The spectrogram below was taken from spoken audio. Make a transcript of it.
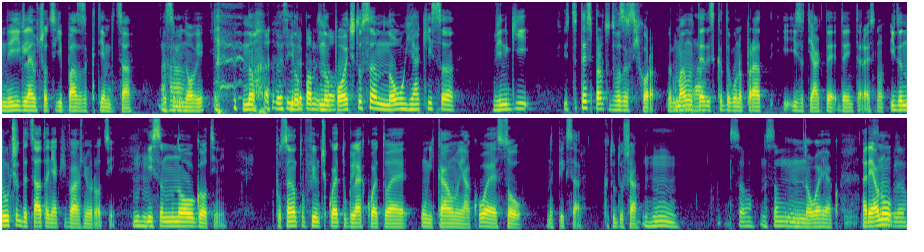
Не ги гледам, защото си ги пазя за като имам деца. Да са ми нови. Но, Да си ги но, но много. повечето са много яки са винаги... Те се правят от възрастни хора. Нормално да. те да искат да го направят и, и за тях да е, да е интересно. И да научат децата някакви важни уроци. Мгм. И са много готини. Последното филмче, което гледах, което е уникално яко, е Soul на Pixar. Като душа. Мгм. So, не съм... Много е яко. А реално,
